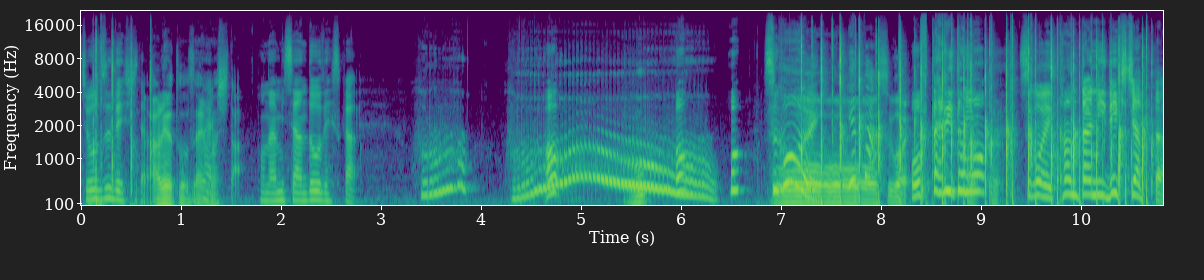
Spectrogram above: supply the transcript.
上手でした。ありがとうございました、ほなみさんどうですか？ふるるふるるおすごいすごいお二人ともすごい簡単にできちゃった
